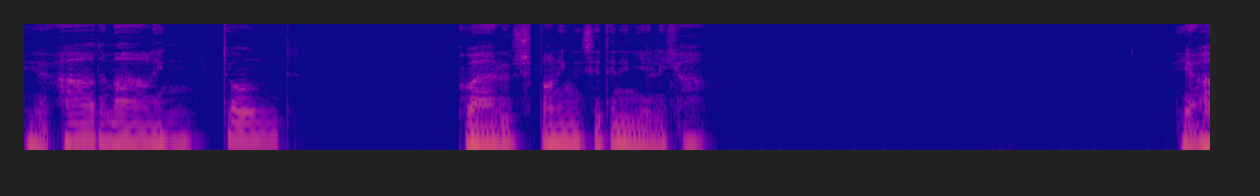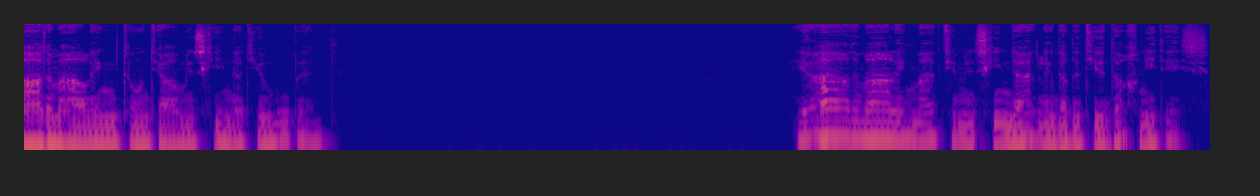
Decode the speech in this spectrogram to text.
Je ademhaling toont waar er spanningen zitten in je lichaam. Je ademhaling toont jou misschien dat je moe bent. Je ademhaling maakt je misschien duidelijk dat het je dag niet is.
